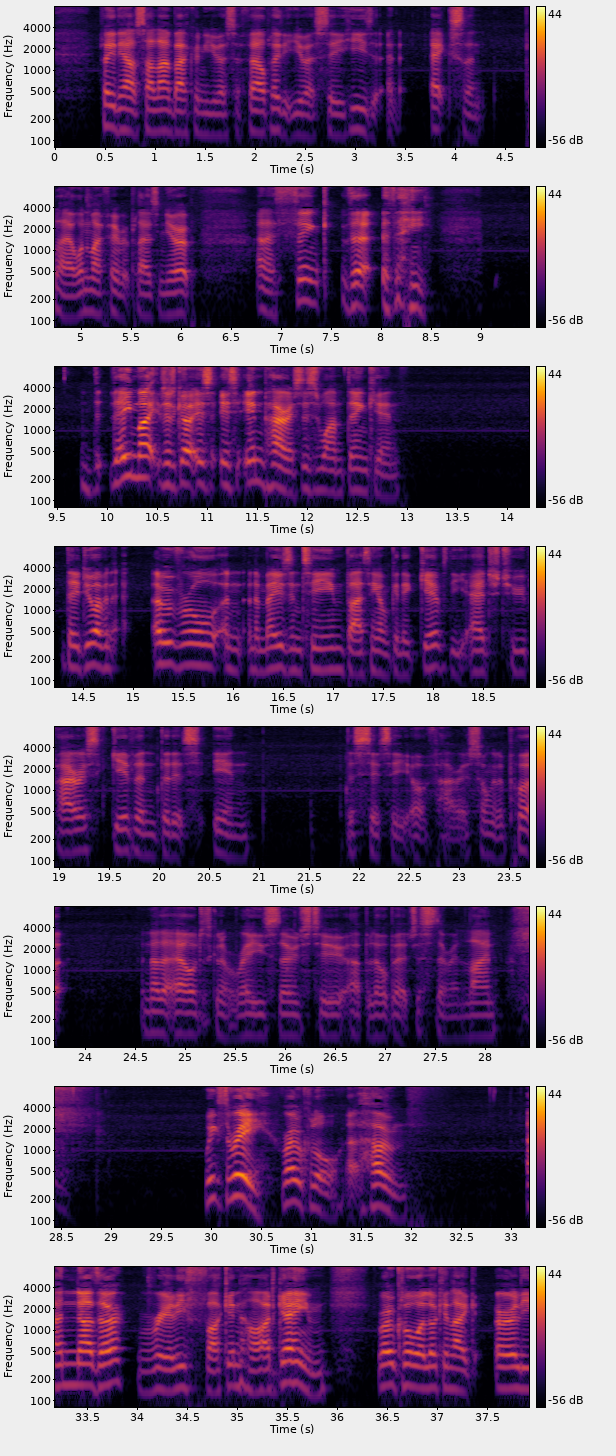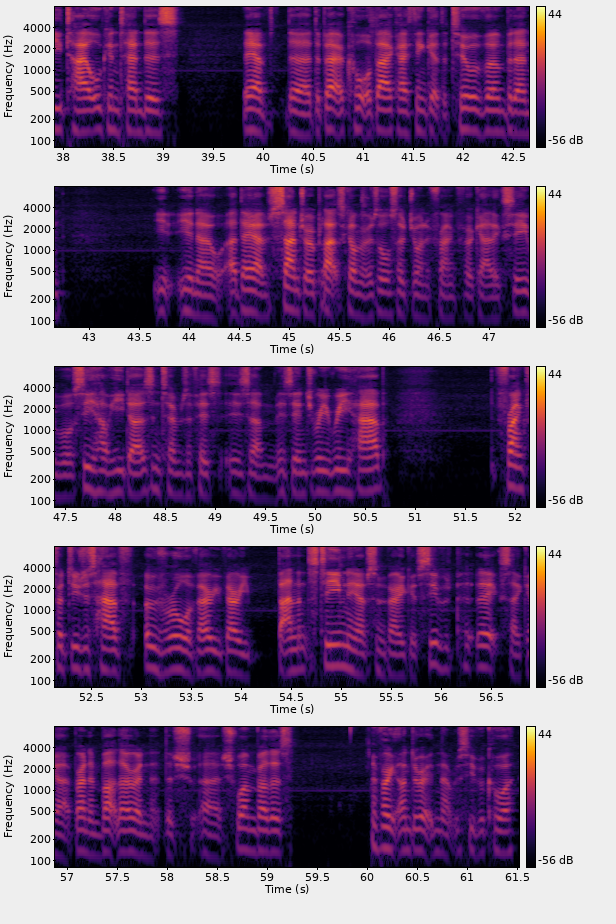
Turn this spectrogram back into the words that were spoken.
Played the outside linebacker in the USFL, played at USC. He's an excellent player, one of my favourite players in Europe and I think that they they might just go. It's, it's in Paris. This is what I'm thinking. They do have an overall an, an amazing team, but I think I'm going to give the edge to Paris, given that it's in the city of Paris. So I'm going to put another L. Just going to raise those two up a little bit, just so they're in line. Week three, Wroclaw at home. Another really fucking hard game. Wroclaw are looking like early title contenders. They have the the better quarterback, I think, at the two of them. But then, you, you know, uh, they have Sandro Platzgummer who's also joined Frankfurt Galaxy. We'll see how he does in terms of his his um his injury rehab. Frankfurt do just have overall a very very balanced team. They have some very good receiver picks like uh, Brandon Butler and the, the uh, Schwan brothers. Are very underrated in that receiver core.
